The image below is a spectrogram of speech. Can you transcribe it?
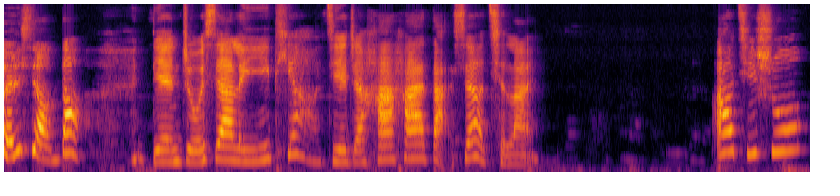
没想到！店主吓了一跳，接着哈哈大笑起来。阿奇说：“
